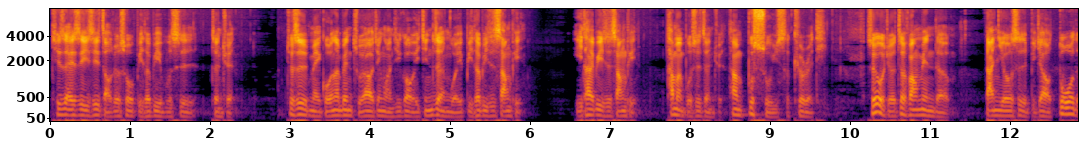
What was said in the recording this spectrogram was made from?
其实 SEC 早就说比特币不是证券，就是美国那边主要监管机构已经认为比特币是商品，以太币是商品，他们不是证券，他们不属于 security，所以我觉得这方面的担忧是比较多的，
